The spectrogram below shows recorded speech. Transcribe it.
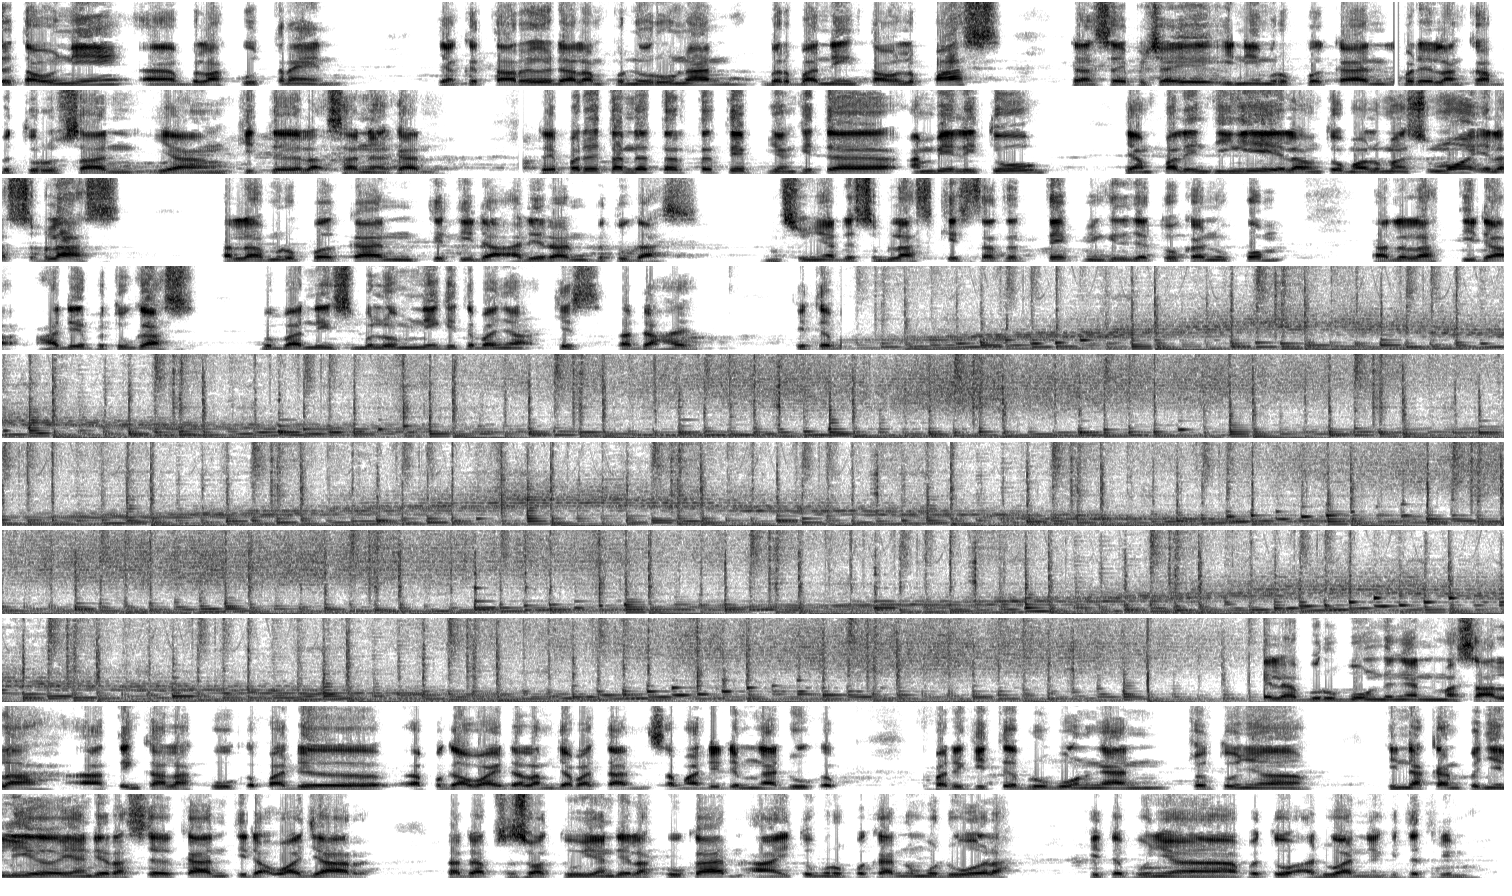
pada tahun ini uh, berlaku trend yang ketara dalam penurunan berbanding tahun lepas dan saya percaya ini merupakan pada langkah berterusan yang kita laksanakan. Daripada tanda tertib yang kita ambil itu, yang paling tinggi ialah untuk makluman semua ialah 11 adalah merupakan ketidakhadiran petugas. Maksudnya ada 11 kes tertib yang kita jatuhkan hukum adalah tidak hadir petugas. Berbanding sebelum ini kita banyak kes radah ya. Kita ialah berhubung dengan masalah uh, tingkah laku kepada uh, pegawai dalam jabatan sama ada dia mengadu ke, kepada kita berhubung dengan contohnya tindakan penyelia yang dirasakan tidak wajar terhadap sesuatu yang dia lakukan uh, itu merupakan nombor dua lah kita punya apa tu aduan yang kita terima.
